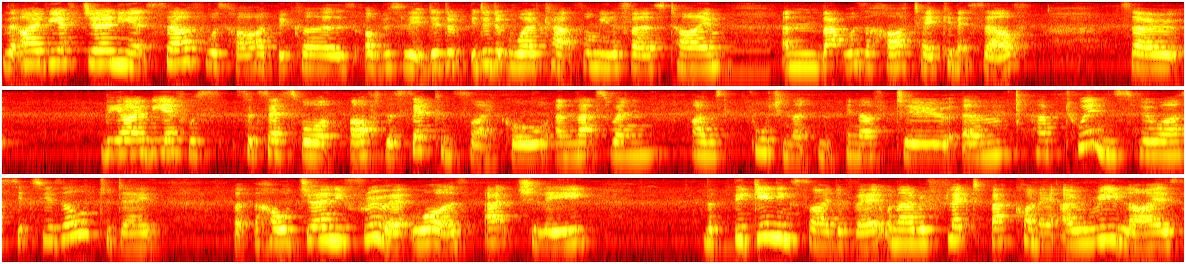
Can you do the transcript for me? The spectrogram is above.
the IVF journey itself was hard because obviously it didn't it didn't work out for me the first time, and that was a heartache in itself. So the IVF was successful after the second cycle, and that's when I was fortunate enough to um, have twins who are six years old today. But the whole journey through it was actually the beginning side of it. When I reflect back on it, I realise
